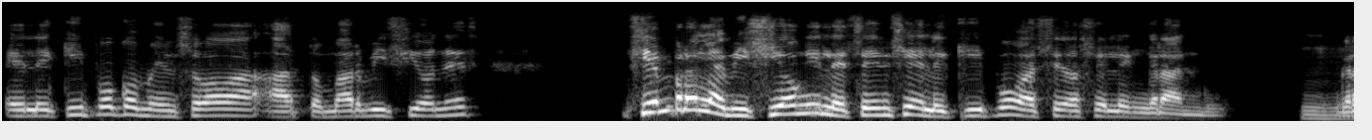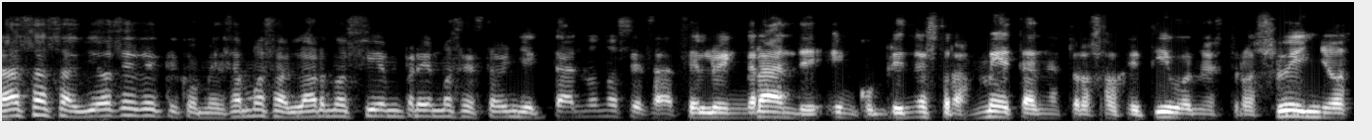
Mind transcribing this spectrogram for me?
el equipo comenzó a, a tomar visiones. Siempre la visión y la esencia del equipo ha sido hacerlo en grande. Gracias a Dios, desde que comenzamos a hablarnos, siempre hemos estado inyectándonos en hacerlo en grande, en cumplir nuestras metas, nuestros objetivos, nuestros sueños,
